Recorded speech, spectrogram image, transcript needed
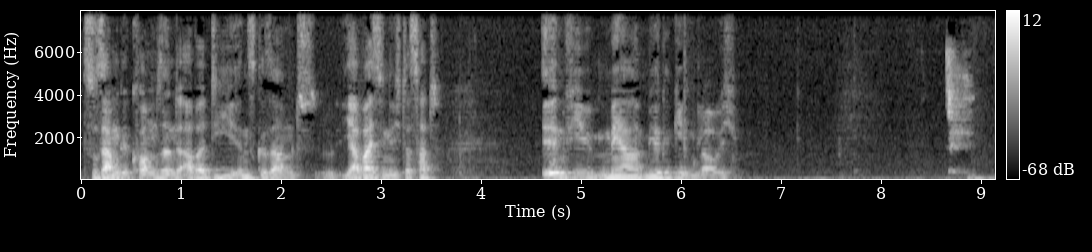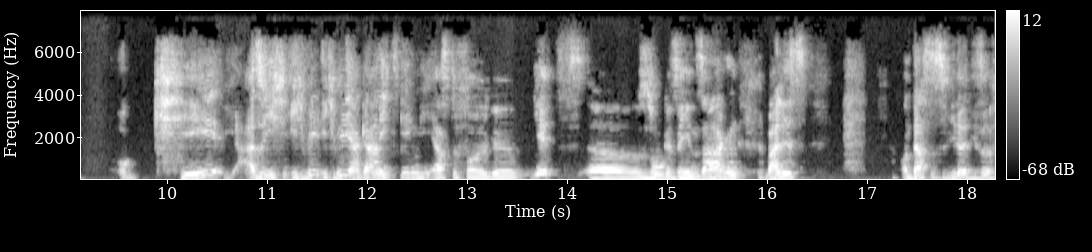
zusammengekommen sind, aber die insgesamt, ja, weiß ich nicht, das hat irgendwie mehr mir gegeben, glaube ich. okay. Also ich, ich, will, ich will ja gar nichts gegen die erste Folge jetzt äh, so gesehen sagen, weil es, und das ist wieder diese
